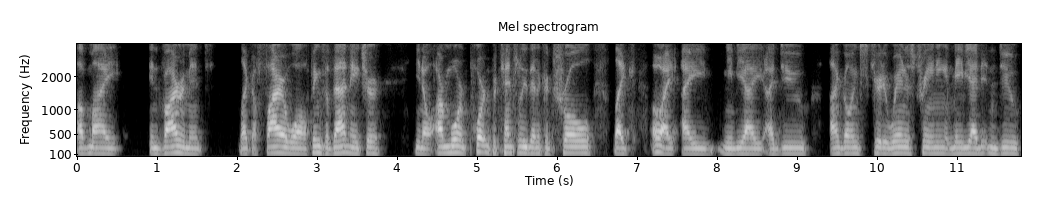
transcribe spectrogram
of my environment, like a firewall, things of that nature, you know, are more important potentially than a control. Like, oh, I, I maybe I, I do ongoing security awareness training, and maybe I didn't do,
